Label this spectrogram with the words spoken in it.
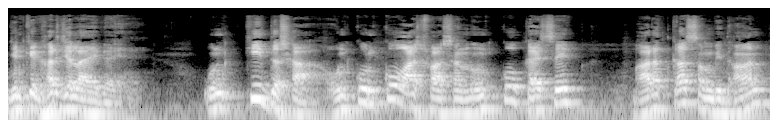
जिनके घर जलाए गए हैं, उनकी दशा, उनको उनको आश्वासन, उनको कैसे भारत का संविधान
